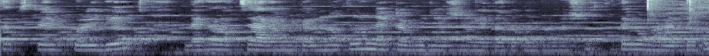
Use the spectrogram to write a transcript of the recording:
সাবস্ক্রাইব করে দিও। দেখা হচ্ছে আগামীকাল নতুন একটা ভিডিওর সঙ্গে। ততক্ষণ তোমরা সুস্থ থেকো ভালো থেকো।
